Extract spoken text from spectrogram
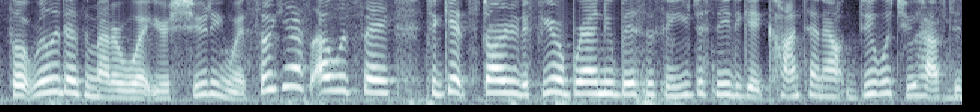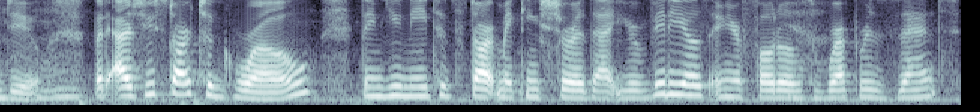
So it really doesn't matter what you're shooting with. So yes, I would say to get started, if you're a brand new business and you just need to get content out, do what you have to do. Mm-hmm. But as you start to grow, then you need to start making sure that your videos and your photos represent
